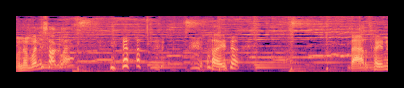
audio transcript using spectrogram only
हुन पनि सक्ला। होइन। धार छैन।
